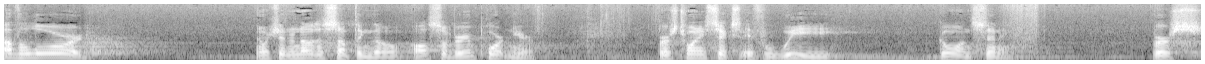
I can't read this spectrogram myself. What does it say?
of the Lord. I want you to notice something, though, also very important here. Verse 26 if we go on sinning. Verse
